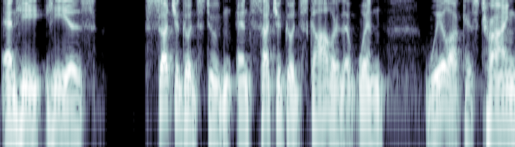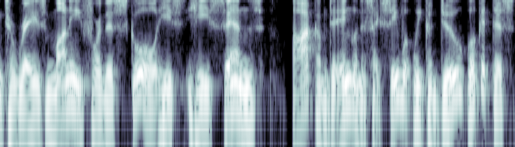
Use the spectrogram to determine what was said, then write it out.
and he he is such a good student and such a good scholar that when Wheelock is trying to raise money for this school, he he sends Occom to England to say, "See what we could do. Look at this,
